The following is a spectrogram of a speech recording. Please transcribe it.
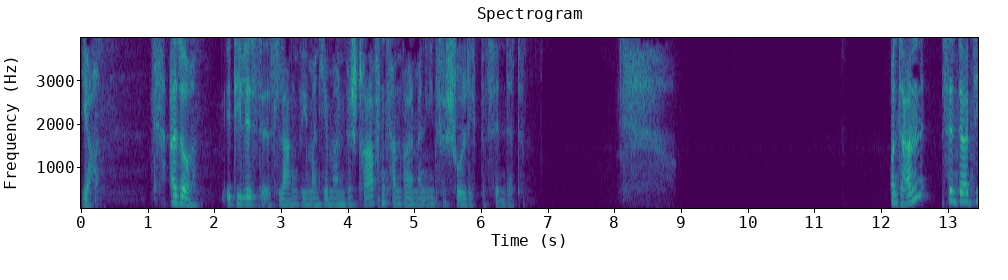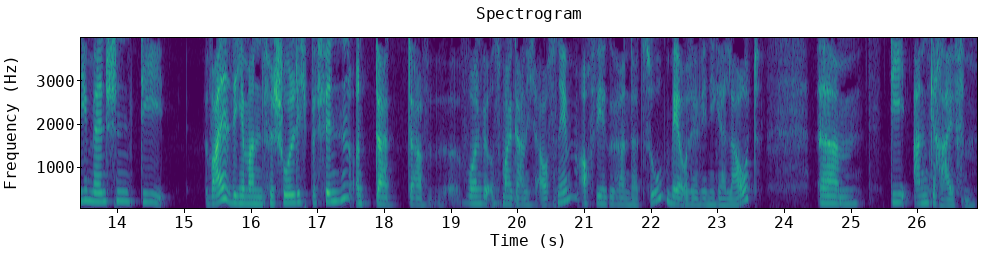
Ja, also die Liste ist lang, wie man jemanden bestrafen kann, weil man ihn für schuldig befindet. Und dann sind da die Menschen, die weil sie jemanden für schuldig befinden und da da wollen wir uns mal gar nicht ausnehmen, auch wir gehören dazu, mehr oder weniger laut, ähm, die angreifen,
